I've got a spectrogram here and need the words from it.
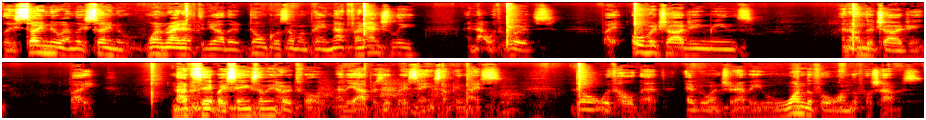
leisainu and leisainu, one right after the other. Don't cause someone pain, not financially and not with words. By overcharging means and undercharging. By not say by saying something hurtful, and the opposite by saying something nice. Don't withhold that. Everyone should have a wonderful, wonderful Shabbos.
